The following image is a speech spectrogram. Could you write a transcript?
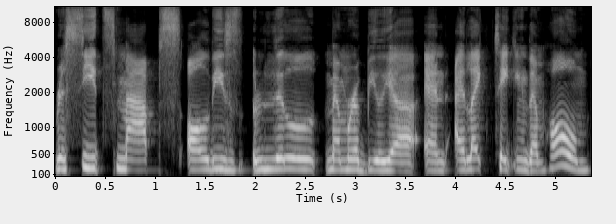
Receipts, maps, all these little memorabilia. And I like taking them home.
